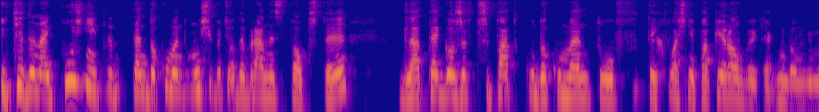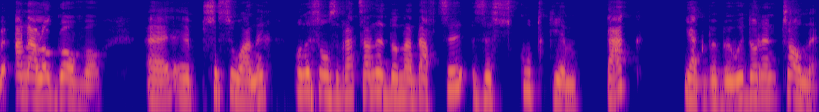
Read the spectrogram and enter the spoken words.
i kiedy najpóźniej ten, ten dokument musi być odebrany z poczty, dlatego że w przypadku dokumentów tych właśnie papierowych, jak my to mówimy, analogowo e, e, przysyłanych, one są zwracane do nadawcy ze skutkiem tak, jakby były doręczone.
